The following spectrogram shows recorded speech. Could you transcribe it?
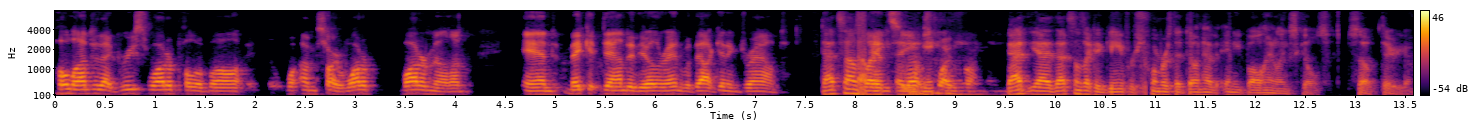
hold on to that greased water polo ball. I'm sorry, water watermelon, and make it down to the other end without getting drowned. that sounds like and so a that was game. quite fun. That yeah, that sounds like a game for swimmers that don't have any ball handling skills. So there you go.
